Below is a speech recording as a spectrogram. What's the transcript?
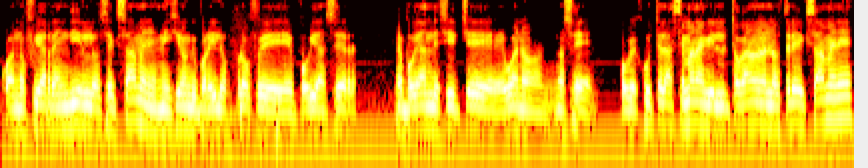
cuando fui a rendir los exámenes me dijeron que por ahí los profes podían ser, me podían decir, che, bueno, no sé, porque justo la semana que tocaron en los tres exámenes,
